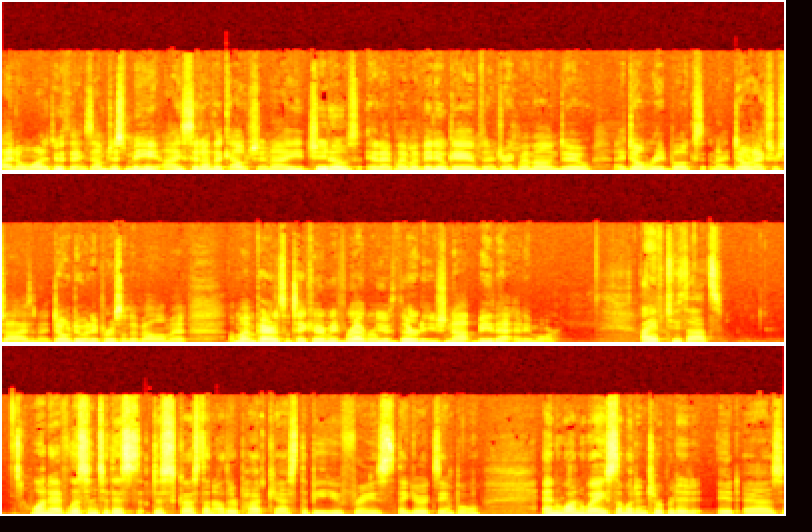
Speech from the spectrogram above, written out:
I don't want to do things. I'm just me. I sit on the couch and I eat Cheetos and I play my video games and I drink my Mountain Dew. I don't read books and I don't exercise and I don't do any personal development. My parents will take care of me forever. You're 30. You should not be that anymore. I have two thoughts. One, I've listened to this discussed on other podcasts, the BU phrase, that your example. And one way someone interpreted it as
